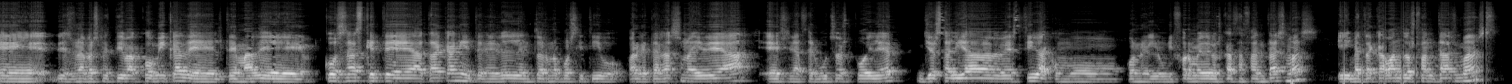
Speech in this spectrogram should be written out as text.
eh, desde una perspectiva cómica del tema de cosas que te atacan y tener el entorno positivo. Para que te hagas una idea, eh, sin hacer mucho spoiler, yo salía vestida como con el uniforme de los cazafantasmas y me atacaban dos fantasmas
